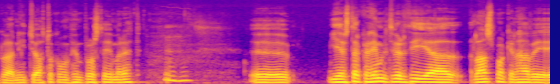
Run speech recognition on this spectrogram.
hvað, 98,5% eða maður rétt. Mm -hmm. uh, ég hef sterkar heimilt fyrir því að landsbankin hafi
